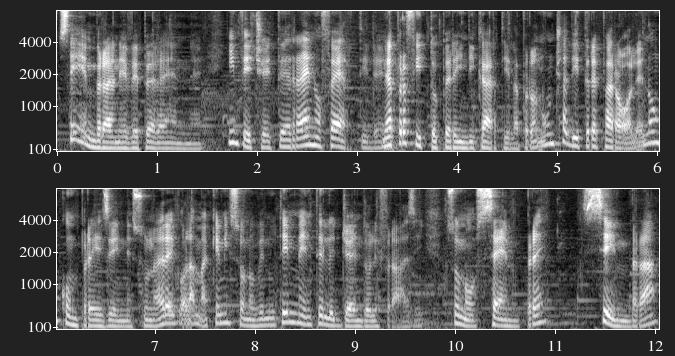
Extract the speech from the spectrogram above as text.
Sembra neve perenne, invece è terreno fertile. Ne approfitto per indicarti la pronuncia di tre parole non comprese in nessuna regola ma che mi sono venute in mente leggendo le frasi. Sono sempre, sembra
